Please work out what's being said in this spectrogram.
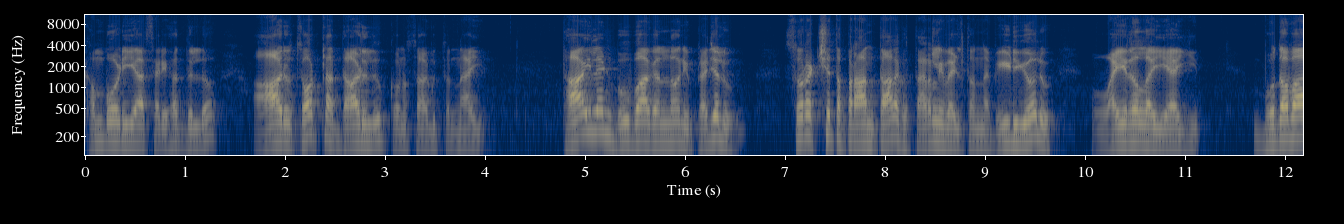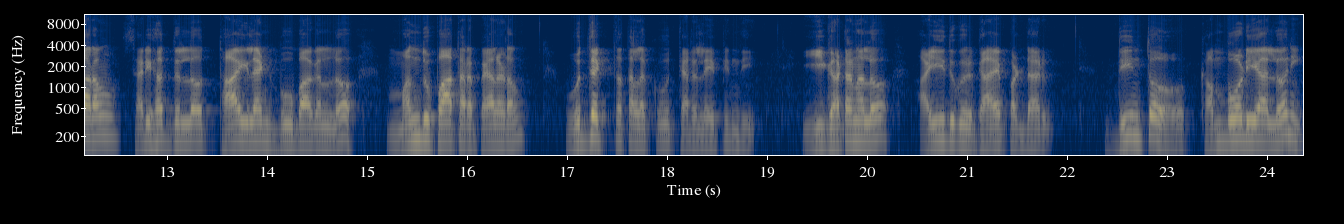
కంబోడియా సరిహద్దుల్లో ఆరు చోట్ల దాడులు కొనసాగుతున్నాయి. థాయిలాండ్ భూభాగంలోని ప్రజలు సురక్షిత ప్రాంతాలకు తరలి వెళ్తున్న వీడియోలు వైరల్ అయ్యాయి. బుధవారం సరిహద్దుల్లో థాయిలాండ్ భూభాగంలో మందుపాతర పేలడం ఉద్రిక్తతలకు తెరలేపింది. ఈ ఘటనలో ఐదుగురు గాయపడ్డారు. దీంతో కంబోడియాలోని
